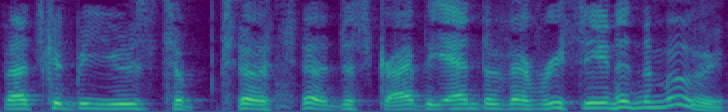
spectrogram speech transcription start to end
that could be used to, to, to describe the end of every scene in the movie.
